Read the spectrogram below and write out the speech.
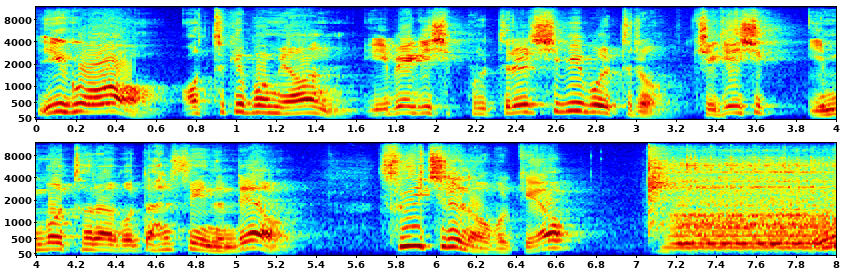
이거 어떻게 보면 220V를 12V로 기계식 인버터라고도 할 수 있는데요. 스위치를 넣어 볼게요. 오!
